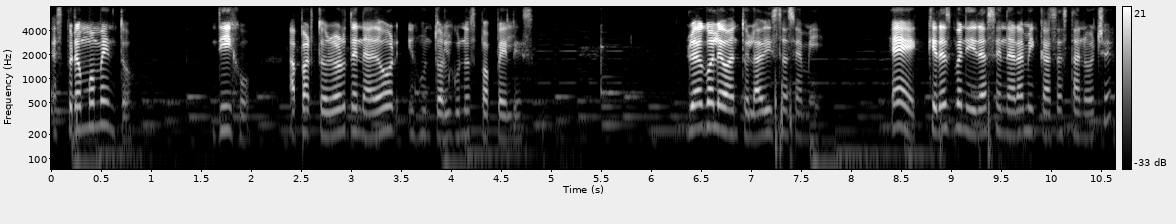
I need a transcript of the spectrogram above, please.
espera un momento, dijo, apartó el ordenador y juntó algunos papeles. Luego levantó la vista hacia mí. Eh, ¿quieres venir a cenar a mi casa esta noche?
